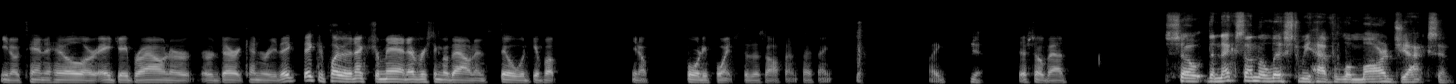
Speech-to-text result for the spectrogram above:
you know Tannehill or AJ Brown or or Derrick Henry. They they could play with an extra man every single down and still would give up, you know, 40 points to this offense, I think. like yeah. They're so bad. So the next on the list we have Lamar Jackson.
